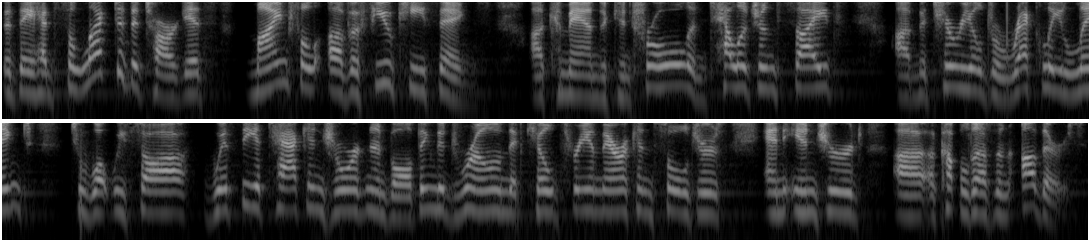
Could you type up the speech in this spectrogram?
that they had selected the targets mindful of a few key things. Uh, command and control, intelligence sites, uh, material directly linked to what we saw with the attack in Jordan involving the drone that killed three American soldiers and injured uh, a couple dozen others.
